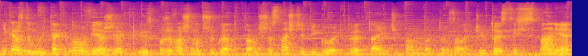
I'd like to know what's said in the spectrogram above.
nie każdy mówi tak, no wiesz, jak spożywasz na przykład tam 16 pigułek, które tutaj Ci Pan doktor zalecił, to jesteś w stanie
